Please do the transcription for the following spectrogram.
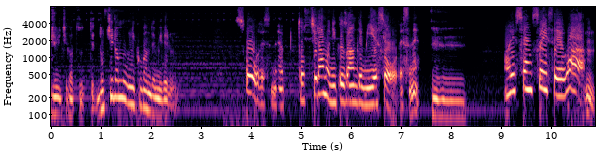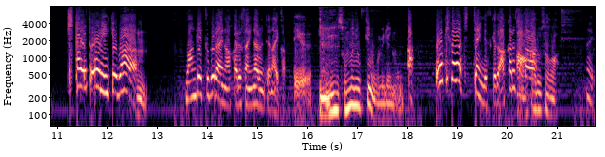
11月ってどちらも肉眼で見れるの？そうですね。どちらも肉眼で見えそうですね。へえ。アイソン水星は、うん。期待通り行けば、うん。満月ぐらいの明るさになるんじゃないかっていう。えー、そんなに大きいのが見れるの？あ、大きさはちっちゃいんですけど、明るさあ、が、明るさが。はい、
